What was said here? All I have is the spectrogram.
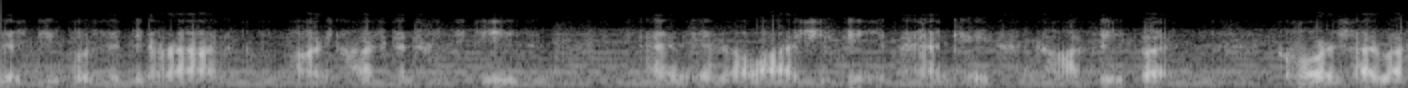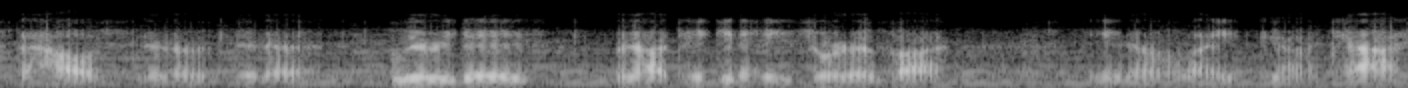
there's people zipping around on cross-country skis, and in the lodge you get your pancakes and coffee. But of course, I left the house in a in a bleary daze without taking any sort of, uh, you know, like uh, cash.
